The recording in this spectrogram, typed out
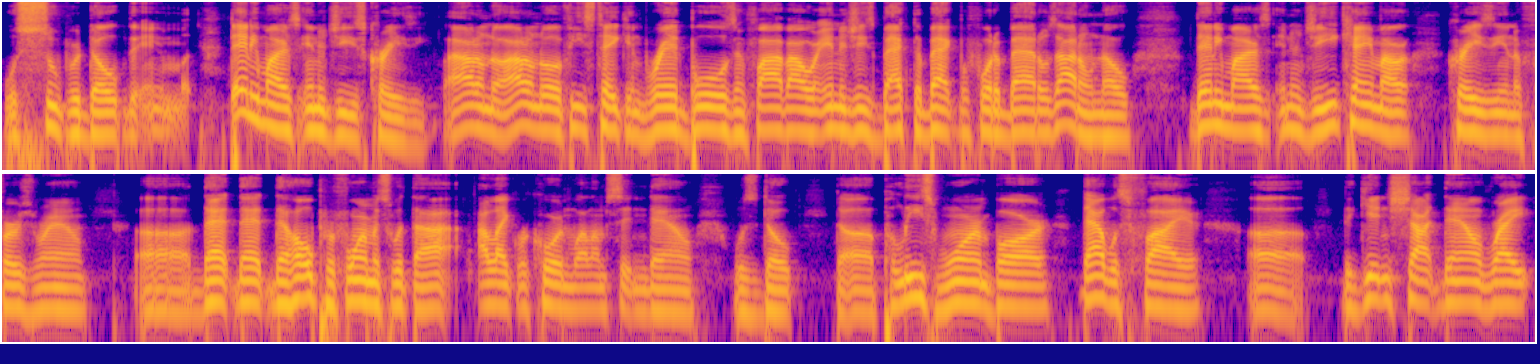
was super dope. The, Danny Myers' energy is crazy. I don't know. I don't know if he's taking Red Bulls and five hour energies back to back before the battles. I don't know. Danny Myers' energy. He came out crazy in the first round uh that that the whole performance with the I, I, like recording while I'm sitting down was dope. The uh, police warrant bar that was fire. Uh the getting shot down right.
